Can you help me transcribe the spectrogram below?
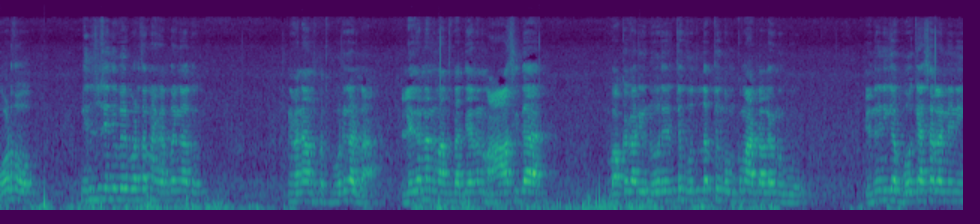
కూడదు. నిన్ను చూసి ఎందుకు భయపడతారు? నాకు అర్థం కాదు. నువ్వైనా అంత పెద్ద పోటుగాడువా లేదన్నా నువ్వు అంత పెద్ద ఏదన్నా మా సీదా బొక్కగాడికి నోరు తెరిస్తే బూతులు తప్పితే ఇంకో ముక్క మాట్లాడలేవు నువ్వు. ఎందుకు నీకు బోకేసాలని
